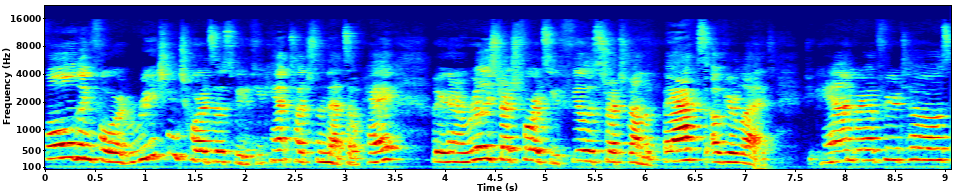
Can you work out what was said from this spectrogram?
folding forward, reaching towards those feet. If you can't touch them, that's okay. But you're going to really stretch forward so you feel the stretch down the backs of your legs. If you can grab for your toes,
